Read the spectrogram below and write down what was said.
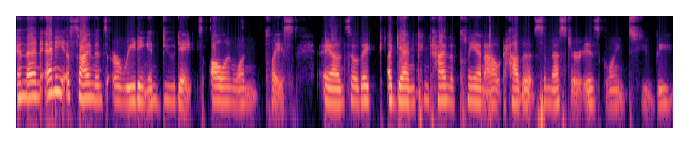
And then any assignments or reading and due dates all in one place. And so they, again, can kind of plan out how the semester is going to be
